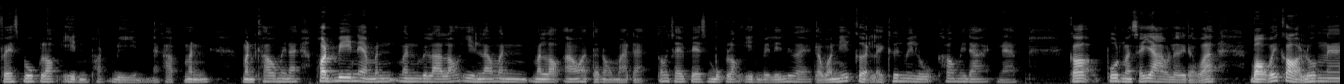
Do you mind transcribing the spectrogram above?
Facebook login Podbean นะครับมันมันเข้าไม่ได้ Podbean เนี่ยมันมันเวลา login แล้วมันมัน logout อัตโนมัติอะต้องใช้ Facebook login ไปเรื่อยๆ แต่วันนี้เกิดอะไรขึ้นไม่รู้เข้าไม่ได้นะครับก็พูดมาซะยาวเลยแต่ว่าบอกไว้ก่อนล่วงหน้า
